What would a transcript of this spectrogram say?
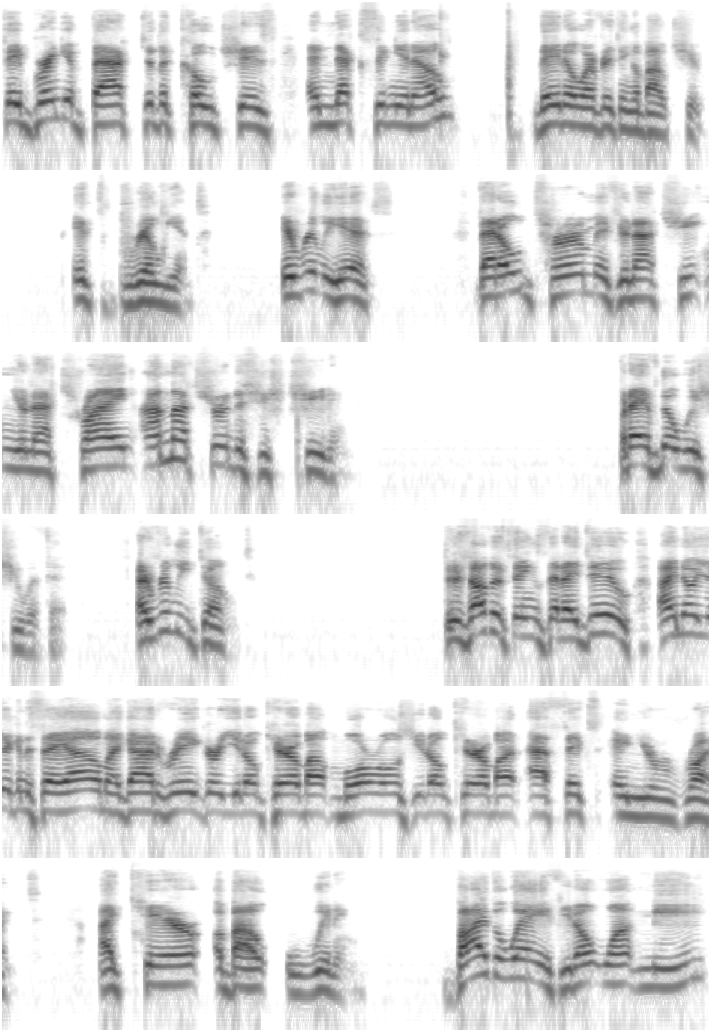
they bring it back to the coaches, and next thing you know, they know everything about you. It's brilliant. It really is. That old term, if you're not cheating, you're not trying. I'm not sure this is cheating, but I have no issue with it. I really don't. There's other things that I do. I know you're going to say, oh my God, Riger, you don't care about morals, you don't care about ethics, and you're right. I care about winning. By the way, if you don't want me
